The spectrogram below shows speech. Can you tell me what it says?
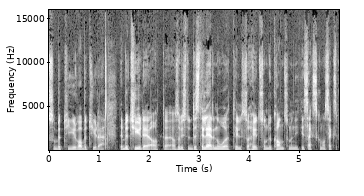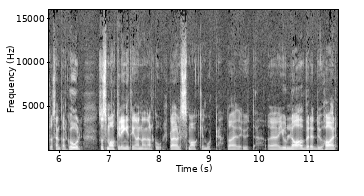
så betyr Hva betyr det? Det betyr det at eh, altså hvis du destillerer noe til så høyt som du kan, som er 96,6% alkohol, så smaker det ingenting annet enn alkohol. Da er all smaken borte. Da er det ute. Eh, Jo lavere du har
